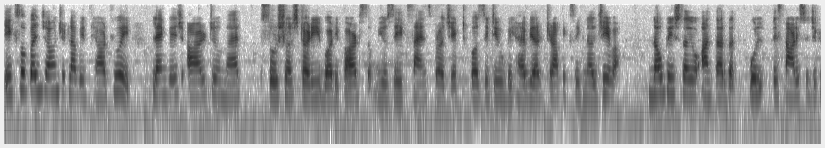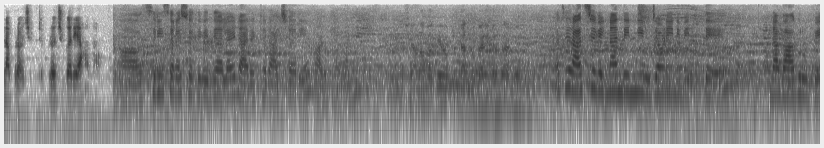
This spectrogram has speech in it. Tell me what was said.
એકસો પંચાવન જેટલા વિદ્યાર્થીઓએ language, art, math, social study, body parts, music, science project, positive behaviour, traffic signal જેવા નવ વિષયો અંતર્ગત કુલ પિસ્તાળીસ જેટલા પ્રોજેક્ટ રજૂ કર્યા હતા. શ્રી સરસ્વતી વિદ્યાલય ડાયરેક્ટર આચાર્ય બાળભવન શાળામાં કેવા પ્રકારનો કાર્યક્રમ રાખવામાં આજે રાષ્ટ્રીય વિજ્ઞાન દિનની ઉજવણી નિમિત્તે ના ભાગરૂપે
